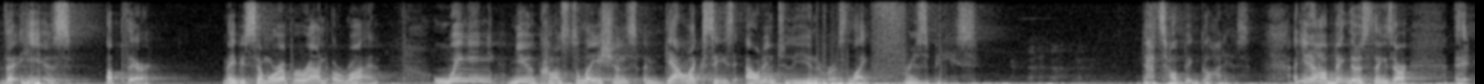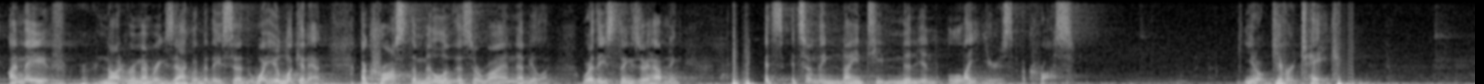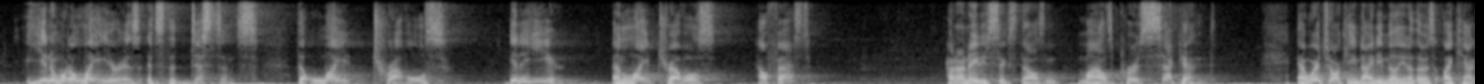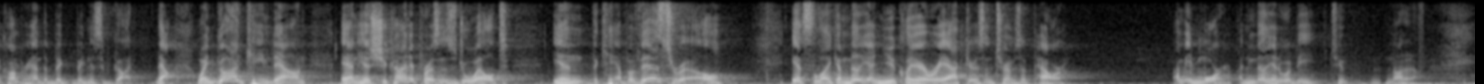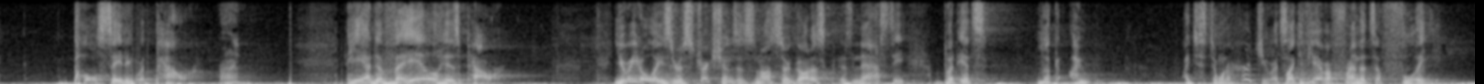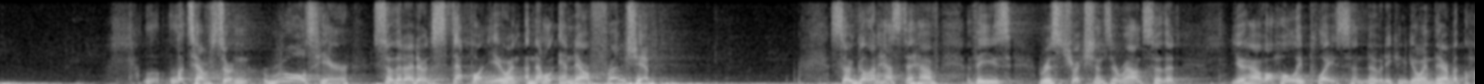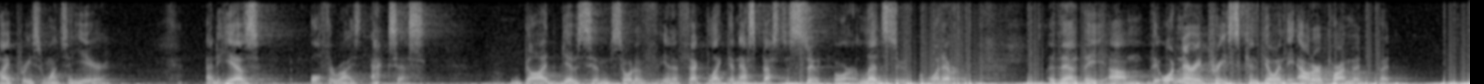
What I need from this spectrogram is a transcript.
that He is up there, maybe somewhere up around Orion, winging new constellations and galaxies out into the universe like frisbees. That's how big God is. And you know how big those things are. I may not remember exactly, but they said, what you're looking at across the middle of this Orion Nebula, where these things are happening, it's, it's only 90 million light years across. You know, give or take. You know what a light year is? It's the distance that light travels in a year. And light travels how fast? 186,000 miles per second. And we're talking 90 million of those. I can't comprehend the big, bigness of God. Now, when God came down and his Shekinah presence dwelt in the camp of Israel, it's like a million nuclear reactors in terms of power. I mean, more. A million would be too, not enough. Pulsating with power, right? He had to veil his power. You read all these restrictions, it's not so God is, is nasty, but it's, look, I, I just don't want to hurt you. It's like if you have a friend that's a flea, let's have certain rules here so that I don't step on you and, and that'll end our friendship. So God has to have these restrictions around so that you have a holy place and nobody can go in there but the high priest once a year. And he has authorized access. God gives him sort of, in effect, like an asbestos suit or lead suit or whatever then the, um, the ordinary priest can go in the outer apartment, but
